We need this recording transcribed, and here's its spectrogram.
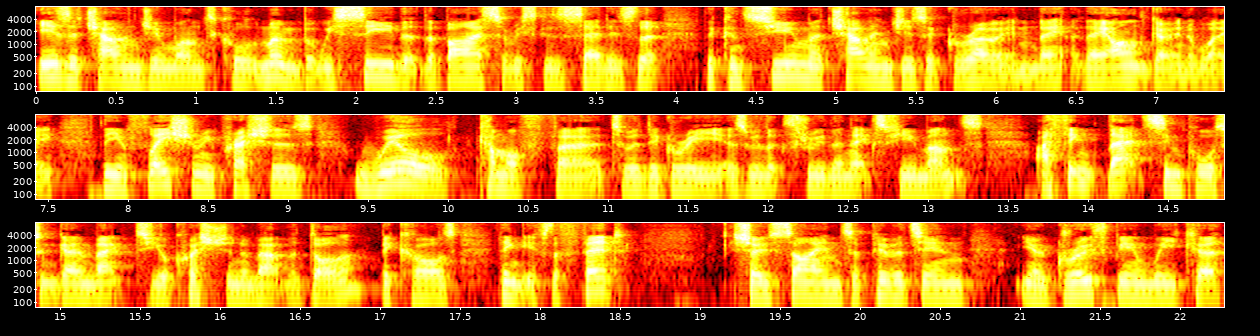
is a challenging one to call at the moment. But we see that the bias of risk, as I said, is that the consumer challenges are growing. They they aren't going away. The inflationary pressures will come off uh, to a degree as we look through the next few months. I think that's important. Going back to your question about the dollar, because I think if the Fed shows signs of pivoting, you know, growth being weaker,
